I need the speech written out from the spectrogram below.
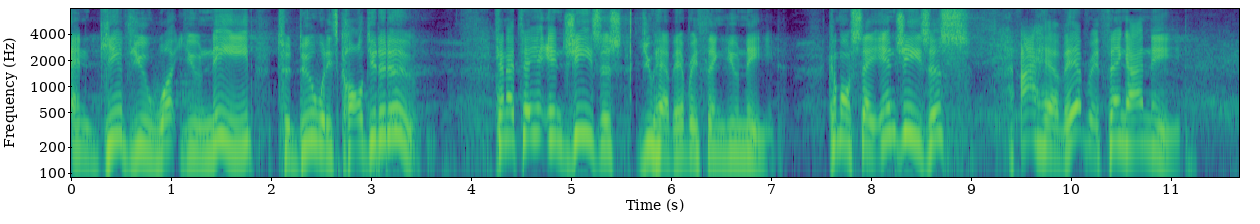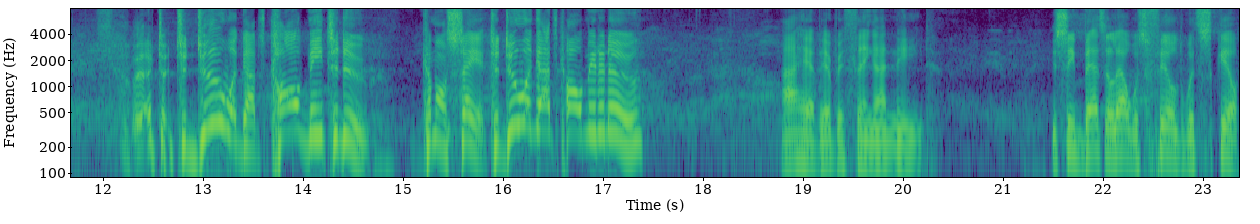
and give you what you need to do what He's called you to do? Can I tell you, in Jesus, you have everything you need. Come on, say, in Jesus, I have everything I need. Uh, to, to do what God's called me to do. Come on, say it. To do what God's called me to do, I have everything I need. You see, Bezalel was filled with skill.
